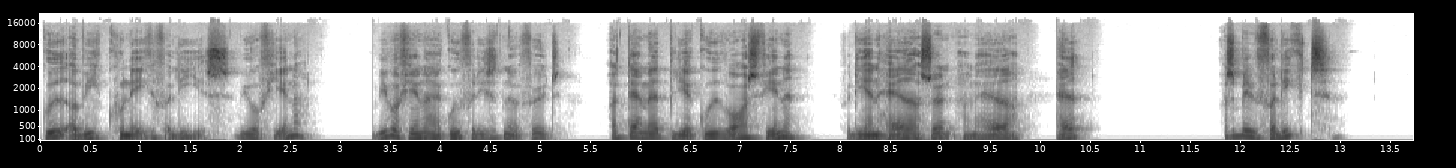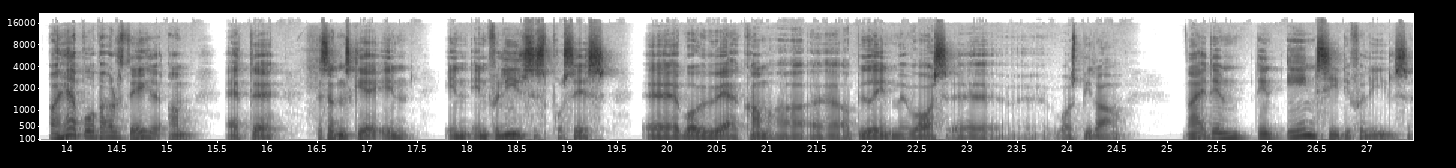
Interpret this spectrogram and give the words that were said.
Gud og vi kunne ikke forliges. Vi var fjender. Vi var fjender af Gud, fordi sådan er vi født. Og dermed bliver Gud vores fjende, fordi han hader synd, han hader had. Og så bliver vi forligt. Og her bruger Paulus det ikke om, at øh, der sådan sker en, en, en forligelsesproces, øh, hvor vi hver kommer og, øh, og byder ind med vores, øh, vores bidrag. Nej, det er, en, det er en ensidig forligelse,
